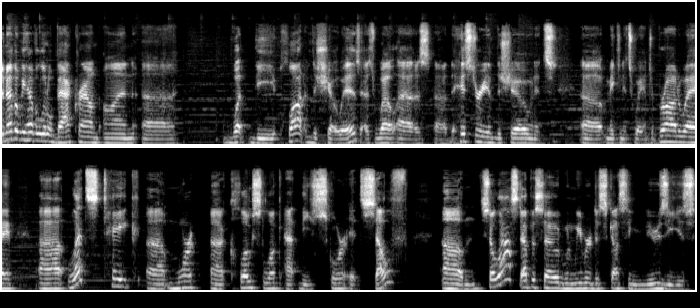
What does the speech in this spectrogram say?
So now that we have a little background on uh, what the plot of the show is, as well as uh, the history of the show and its uh, making its way into Broadway, uh, let's take a more uh, close look at the score itself. Um, so last episode, when we were discussing Newsies,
